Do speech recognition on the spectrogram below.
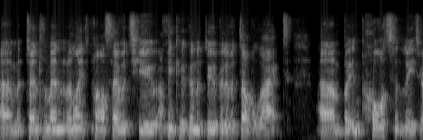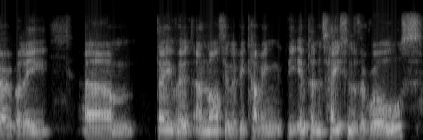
Um, gentlemen, I'd like to pass over to you. I think you're going to do a bit of a double act, um, but importantly to everybody, um, David and Martin are becoming the implementation of the rules,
